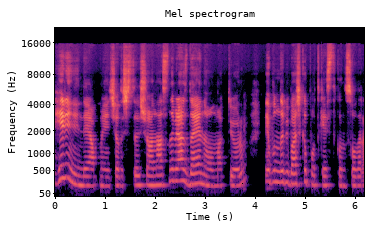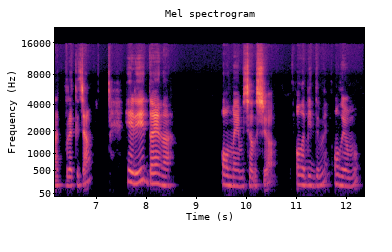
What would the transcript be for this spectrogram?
Harry'nin de yapmaya çalıştığı şu an aslında biraz Diana olmak diyorum ve bunu da bir başka podcast konusu olarak bırakacağım. Harry, Diana olmaya mı çalışıyor? Olabildi mi? Oluyor mu?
